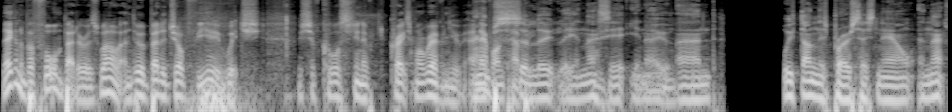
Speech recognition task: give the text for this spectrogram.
they're going to perform better as well and do a better job for you, which, which of course, you know, creates more revenue and everyone's absolutely and that's it you know Mm. and we've done this process now and that's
